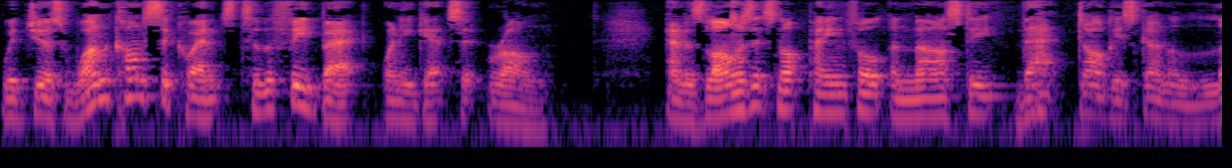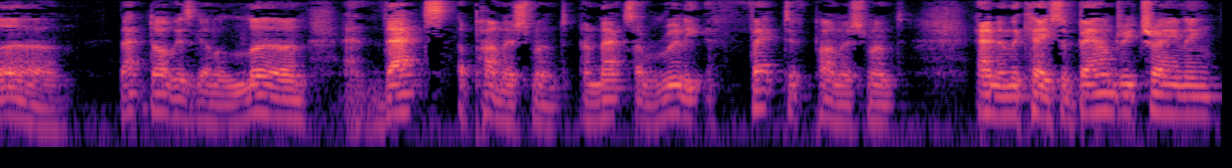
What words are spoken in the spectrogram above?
with just one consequence to the feedback when he gets it wrong. And as long as it's not painful and nasty, that dog is going to learn. That dog is going to learn, and that's a punishment, and that's a really effective punishment. And in the case of boundary training,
